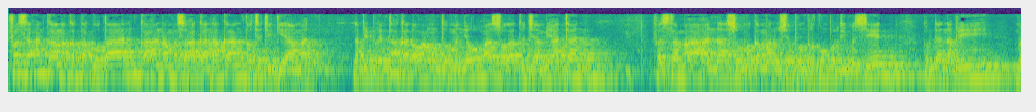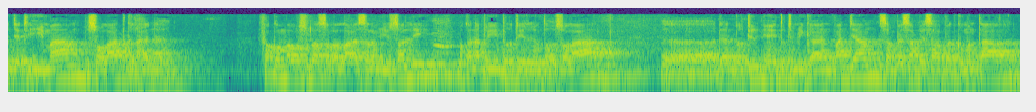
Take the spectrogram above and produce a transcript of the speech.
Fasaan karena ketakutan karena masa akan-akan terjadi kiamat. Nabi perintahkan orang untuk menyuruh as-salatu jami'atan. Fastama'a an-nasu maka manusia pun berkumpul di masjid. Kemudian Nabi menjadi imam solat gerhana. Fakumma Rasulullah sallallahu alaihi wasallam yusalli maka Nabi berdiri untuk solat Eh, dan berdirinya itu demikian panjang sampai-sampai sahabat komentar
